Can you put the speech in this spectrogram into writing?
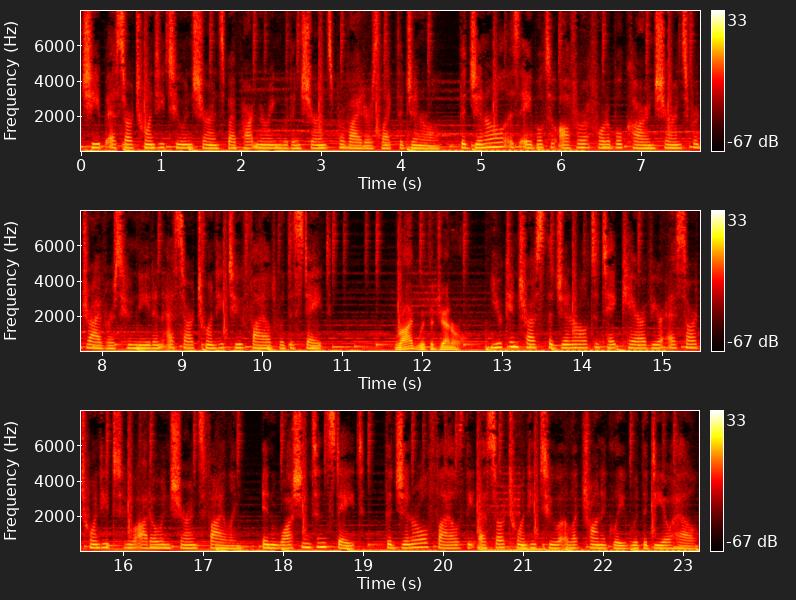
cheap SR22 insurance by partnering with insurance providers like The General. The General is able to offer affordable car insurance for drivers who need an SR22 filed with the state. Ride with the General. You can trust the General to take care of your SR22 auto insurance filing. In Washington state, the General files the SR22 electronically with the DOL.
